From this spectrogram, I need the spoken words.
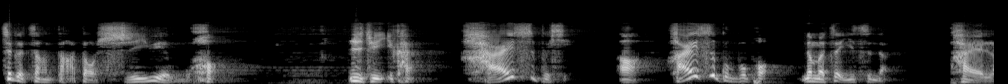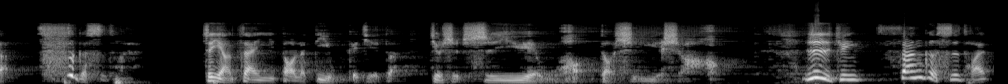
这个仗打到十一月五号，日军一看还是不行啊，还是攻不破。那么这一次呢，派了四个师团，这样战役到了第五个阶段，就是十一月五号到十一月十二号。日军三个师团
